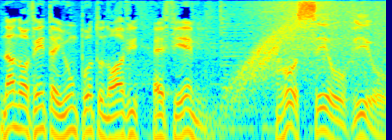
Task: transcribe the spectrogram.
na 91.9 FM. Você ouviu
